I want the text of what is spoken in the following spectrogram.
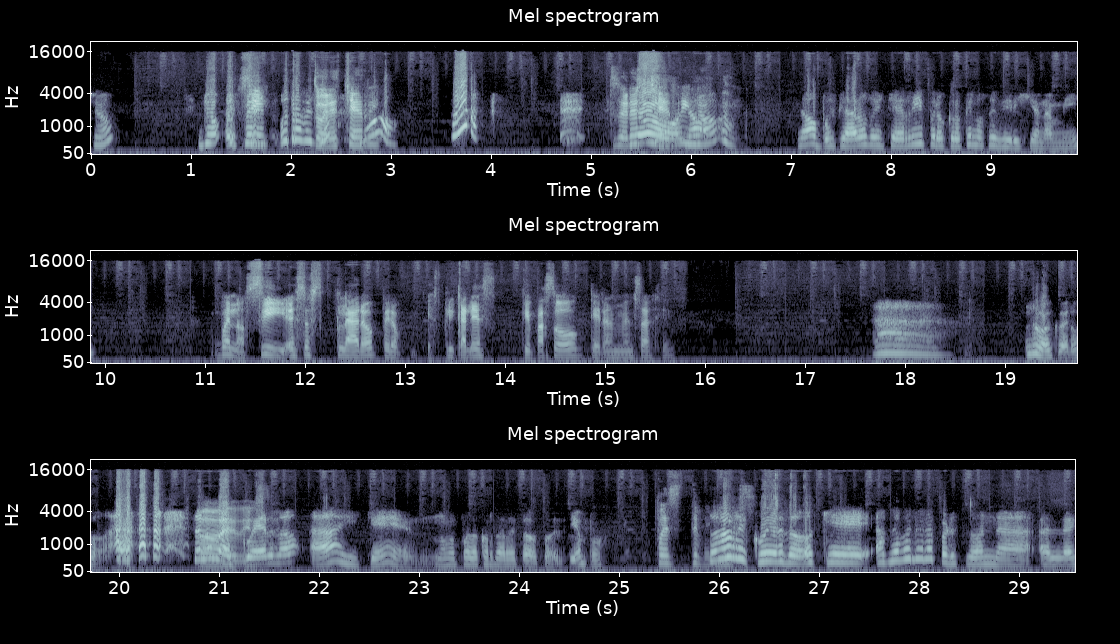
¿Yo? Yo, esperen, Sí, otra vez. ¿Tú yo? eres Cherry? No, ¿Tú eres No, Cherry, no. no? no, pues claro, soy Cherry, pero creo que no se dirigían a mí. Bueno, sí, eso es claro, pero explícales qué pasó, qué era el mensaje. Ah, No me acuerdo. Solo me Dios. acuerdo. Ay, ¿qué? No me puedo acordar de todo todo el tiempo. Pues Solo recuerdo que hablaba de una persona a la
